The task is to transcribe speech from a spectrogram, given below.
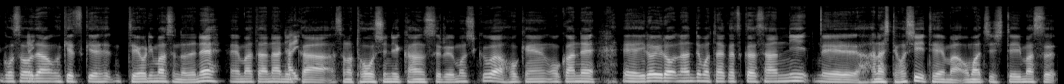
ご相談受け付けておりますのでね、えーまた何かその投資に関する、もしくは保険、お金、えーいろいろ何でも高塚さんに、えー話してほしいテーマお待ちしています。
